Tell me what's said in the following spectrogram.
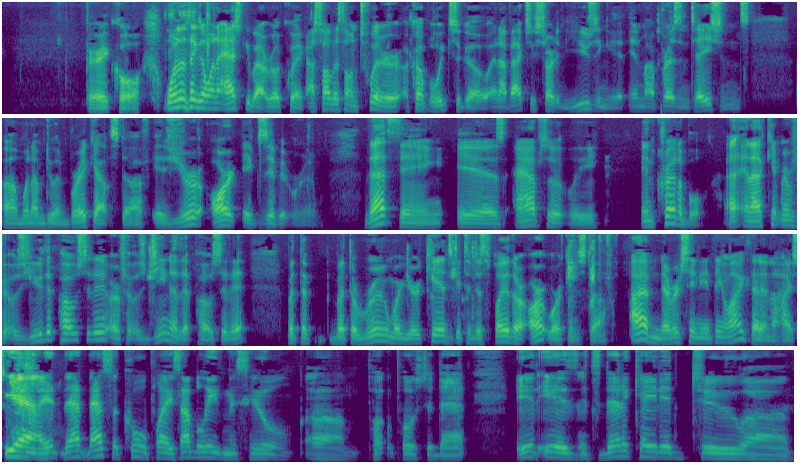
Very cool. One of the things I want to ask you about real quick, I saw this on Twitter a couple weeks ago, and I've actually started using it in my presentations um, when I'm doing breakout stuff. Is your art exhibit room? That thing is absolutely incredible, and I can't remember if it was you that posted it or if it was Gina that posted it. But the but the room where your kids get to display their artwork and stuff, I have never seen anything like that in a high school. Yeah, it, that that's a cool place. I believe Miss Hill um, po- posted that. It is. It's dedicated to uh,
